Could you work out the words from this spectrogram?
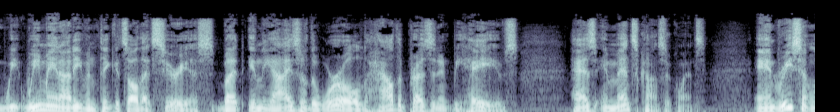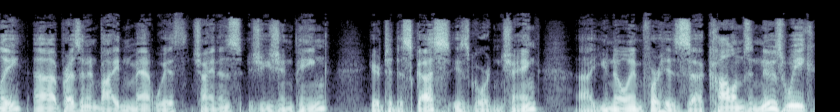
we we may not even think it's all that serious, but in the eyes of the world, how the president behaves has immense consequence. And recently, uh, President Biden met with China's Xi Jinping. Here to discuss is Gordon Chang. Uh, you know him for his uh, columns in Newsweek.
